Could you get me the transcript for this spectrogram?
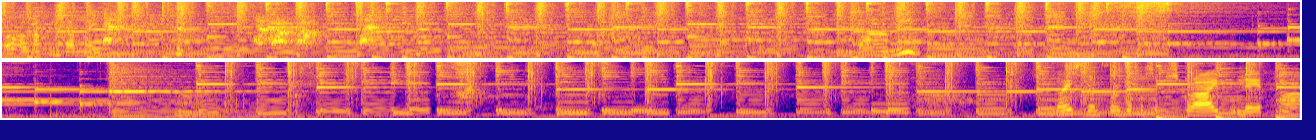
Oh, ang aking kamay. ang dami. Guys, don't forget to subscribe ulit ha.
